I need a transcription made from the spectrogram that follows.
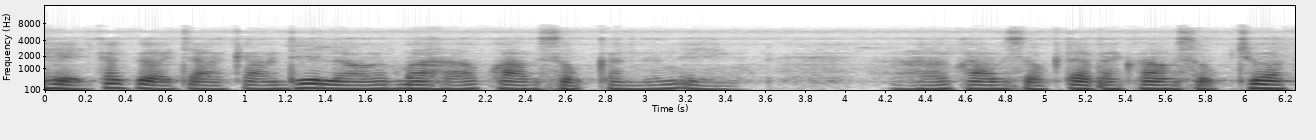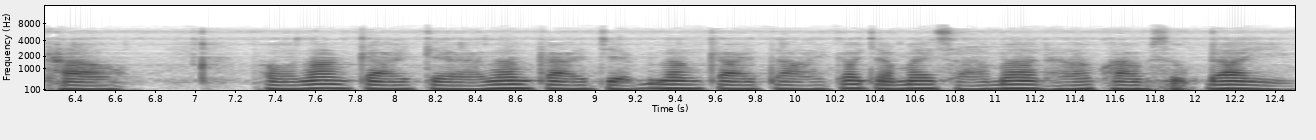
เหตุก็เกิดจากการที่เรามาหาความสุขกันนั่นเอง หาความสุขแต่เป็นความสุขชั่วคราว พอร่างกายแก่ร่างกายเจ็บร่างกายตายก็จะไม่สามารถหาความสุขได้อีก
